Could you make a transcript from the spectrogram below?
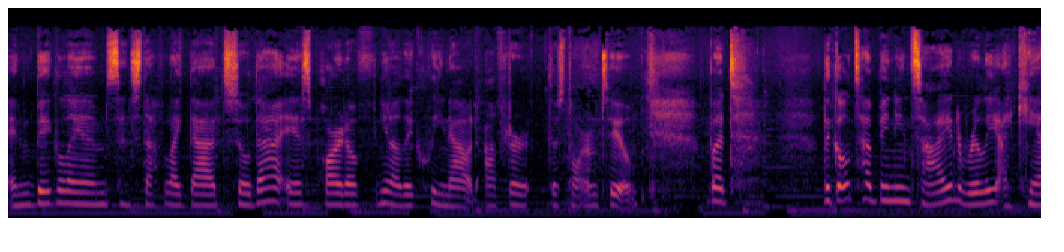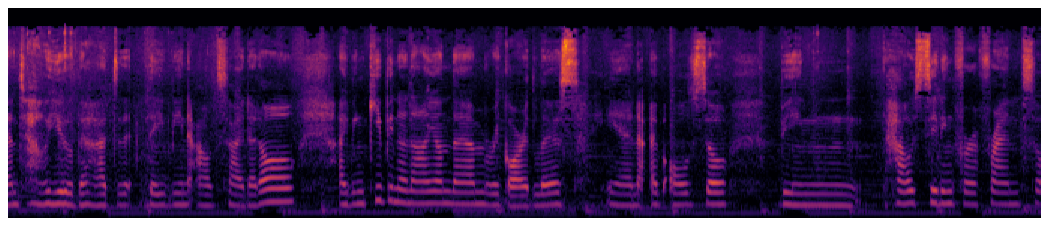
and big limbs and stuff like that. So that is part of you know the clean out after the storm too. But the goats have been inside. Really i can't tell you that they've been outside at all. I've been keeping an eye on them regardless. And i've also been house sitting for a friend so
